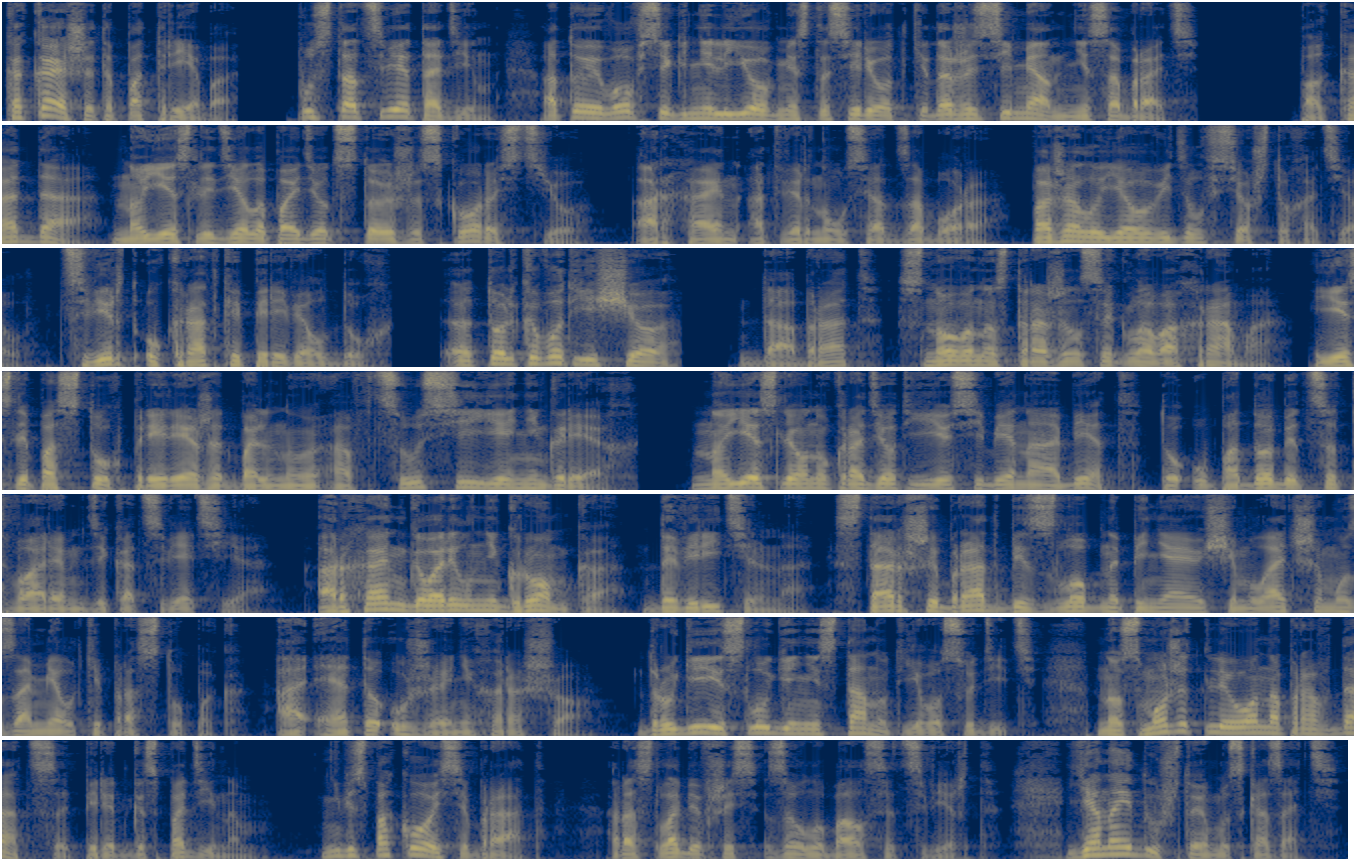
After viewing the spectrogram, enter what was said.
«Какая ж это потреба? Пустоцвет один, а то и вовсе гнилье вместо середки, даже семян не собрать. Пока да, но если дело пойдет с той же скоростью... Архайн отвернулся от забора. Пожалуй, я увидел все, что хотел. Цвирт украдкой перевел дух. «Э, «Только вот еще...» «Да, брат», — снова насторожился глава храма. «Если пастух прирежет больную овцу, сие не грех. Но если он украдет ее себе на обед, то уподобится тварям дикоцветья. Архайн говорил негромко, доверительно. Старший брат беззлобно пеняющий младшему за мелкий проступок. А это уже нехорошо. Другие слуги не станут его судить, но сможет ли он оправдаться перед господином? «Не беспокойся, брат», — расслабившись, заулыбался Цвирт. «Я найду, что ему сказать».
